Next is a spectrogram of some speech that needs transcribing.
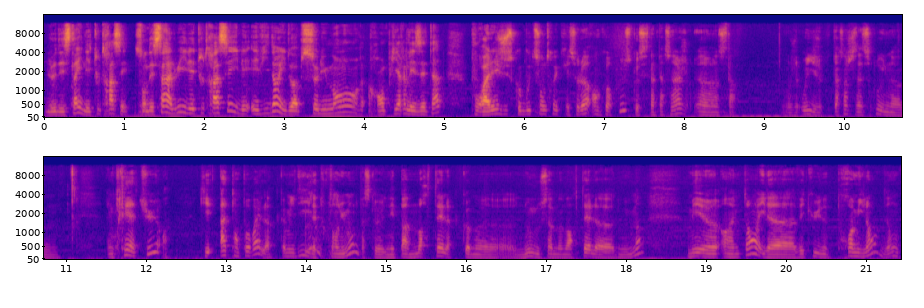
le destin, il est tout tracé. Son Mhm. destin, à lui, il est tout tracé, il est évident, il doit absolument remplir les étapes pour aller jusqu'au bout de son truc. Et cela encore plus que c'est un personnage, euh, c'est un, oui, le personnage c'est surtout une, euh, une créature qui est atemporelle. Comme il dit, il a tout le temps du monde parce qu'il n'est pas mortel comme euh, nous, nous sommes mortels, euh, nous humains. Mais euh, en même temps, il a vécu 3000 ans, donc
